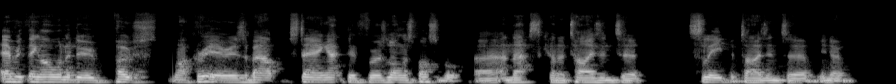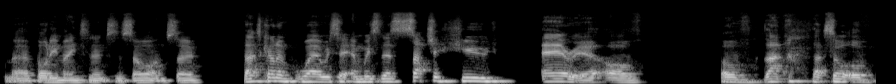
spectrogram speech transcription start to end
everything I want to do post my career is about staying active for as long as possible, uh, and that's kind of ties into sleep. It ties into you know uh, body maintenance and so on. So that's kind of where we sit, and we, there's such a huge area of of that that sort of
